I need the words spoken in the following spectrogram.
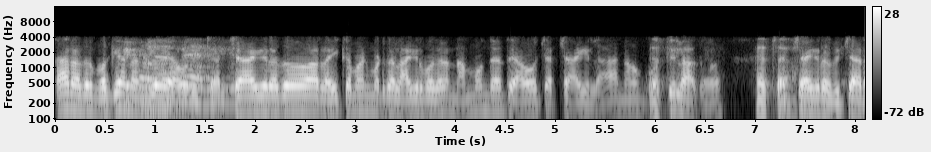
ಸರ್ ಅದ್ರ ಬಗ್ಗೆ ನನಗೆ ಅವ್ರಿಗೆ ಚರ್ಚೆ ಆಗಿರೋದು ಅವ್ರ ಹೈಕಮಾಂಡ್ ಮಟ್ಟದಲ್ಲಿ ಆಗಿರ್ಬೋದು ನಮ್ಮ ಮುಂದೆ ಅಂತ ಯಾವ ಚರ್ಚೆ ಆಗಿಲ್ಲ. ನಮಗೆ ಗೊತ್ತಿಲ್ಲ ಅದು. ಎಸ್ ಸರ್ ಚರ್ಚೆ ಆಗಿರೋ ವಿಚಾರ.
